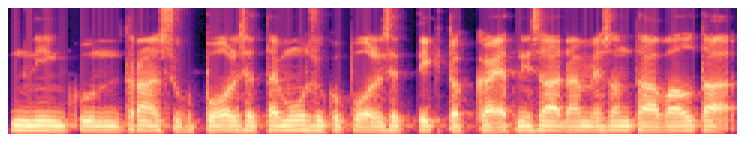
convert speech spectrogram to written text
niin kuin transsukupuoliset tai muun sukupuoliset TikTokkaajat, niin saadaan myös antaa valta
